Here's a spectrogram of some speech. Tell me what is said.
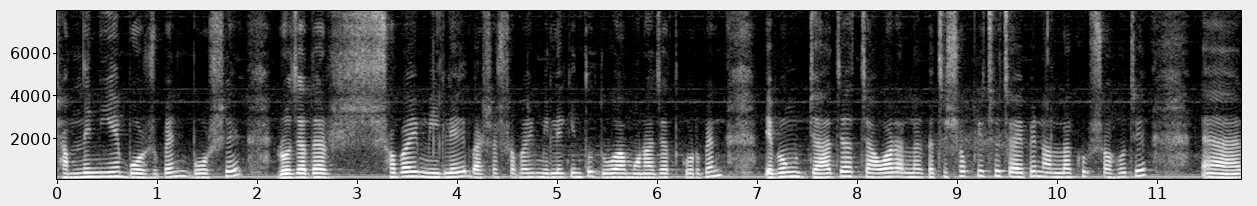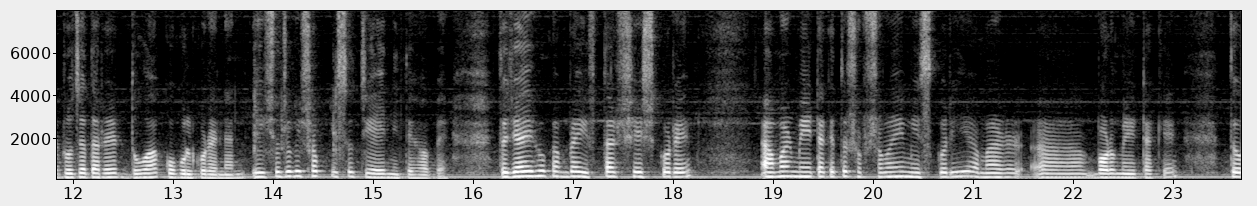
সামনে নিয়ে বসবেন, বসে রোজাদার সবাই মিলে, বাসার সবাই মিলে কিন্তু দোয়া, মোনাজাত করবেন এবং যা যা চাওয়ার আল্লাহর কাছে সব কিছু চাইবেন, আল্লাহ খুব সহজে রোজাদারের দোয়া কবুল করে নেন। এই সুযোগে সব কিছু চেয়ে নিতে হবে। তো যাই হোক, আমরা ইফতার শেষ করে আমার মেয়েটাকে তো সবসময়ই মিস করি, আমার বড় মেয়েটাকে। তো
